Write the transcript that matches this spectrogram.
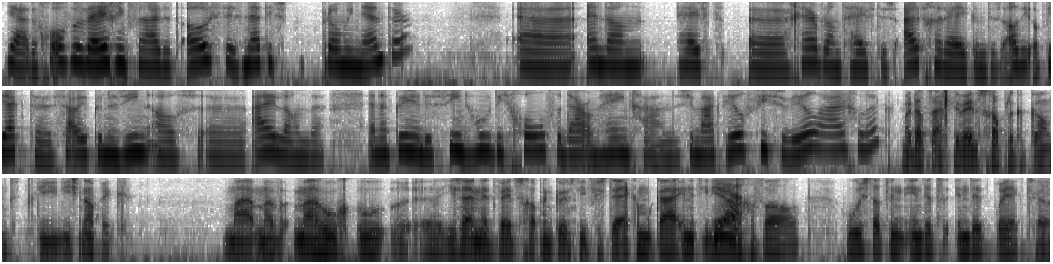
ja, de golfbeweging vanuit het oosten is net iets prominenter. Uh, en dan heeft uh, Gerbrand heeft dus uitgerekend, dus al die objecten zou je kunnen zien als uh, eilanden. En dan kun je dus zien hoe die golven daaromheen gaan. Dus je maakt heel visueel eigenlijk. Maar dat is eigenlijk de wetenschappelijke kant, die, die snap ik. Maar, maar, maar hoe, hoe je zei net, wetenschap en kunst die versterken elkaar in het ideale ja. geval. Hoe is dat in, in, dit, in dit project zo?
